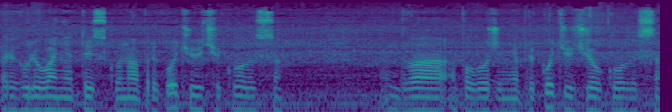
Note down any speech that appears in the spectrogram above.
Регулювання тиску на прикочуюче колесо. Два положення прикочуючого колеса.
